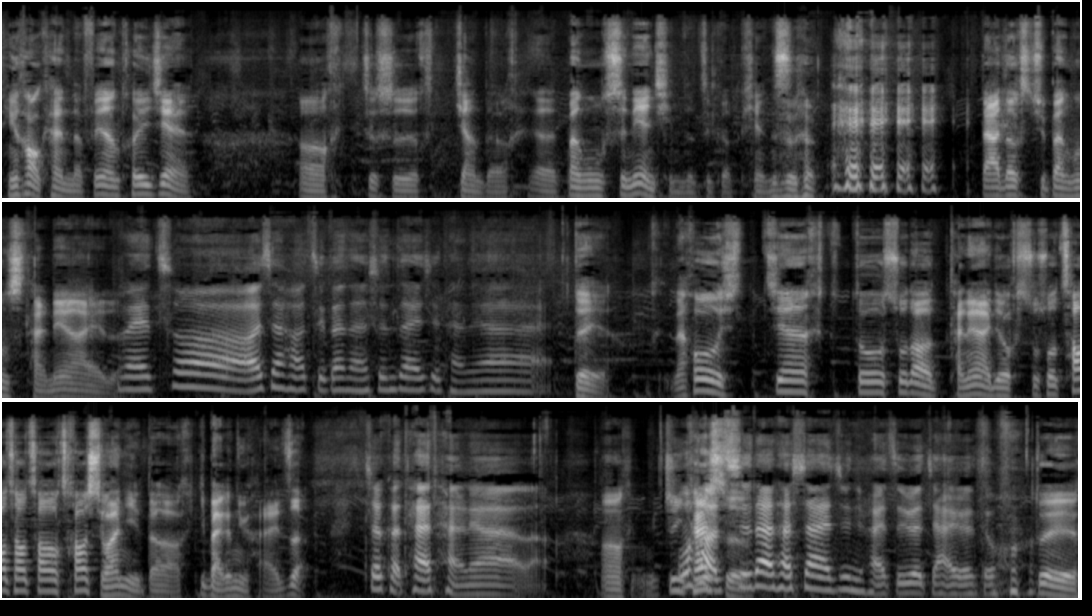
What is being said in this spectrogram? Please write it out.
挺好看的，非常推荐。呃，就是讲的呃办公室恋情的这个片子，大家都是去办公室谈恋爱的，没错，而且好几个男生在一起谈恋爱。对。然后既然都说到谈恋爱，就说说超超超超喜欢你的一百个女孩子，这可太谈恋爱了。嗯，就一我好期待他下一句女孩子越加越多。对，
